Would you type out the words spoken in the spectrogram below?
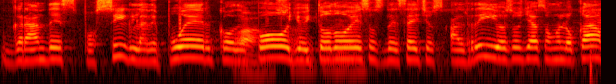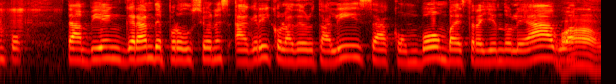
grandes posiglas de puerco, de pollo y todos esos desechos al río, esos ya son en los campos. También grandes producciones agrícolas de hortaliza, con bomba extrayéndole agua.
